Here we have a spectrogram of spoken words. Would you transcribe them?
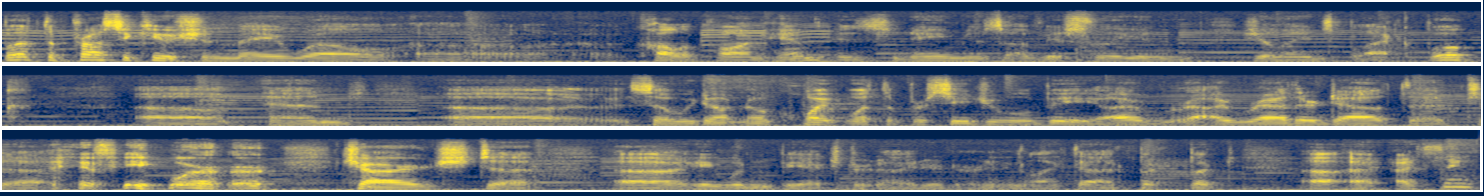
But the prosecution may well uh, call upon him. His name is obviously in Ghislaine's black book, uh, and uh, so we don't know quite what the procedure will be. I, I rather doubt that uh, if he were charged, uh, uh, he wouldn't be extradited or anything like that. But but uh, I, I, think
